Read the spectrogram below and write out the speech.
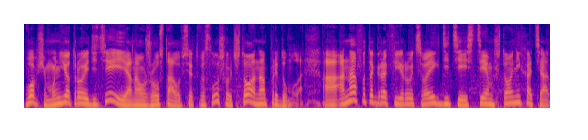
В общем, у нее трое детей, и она уже устала все это выслушивать. Что она придумала? А, она фотографирует своих детей с тем, что они хотят.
